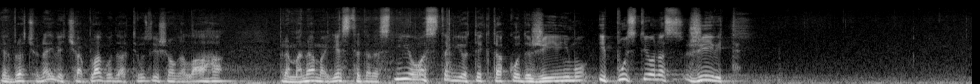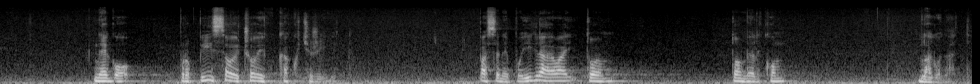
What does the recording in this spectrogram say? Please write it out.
Jer, braćo, najveća blagodati uzvišenog Allaha prema nama jeste da nas nije ostavio tek tako da živimo i pustio nas živite. nego propisao je čovjeku kako će živjeti. Pa se ne poigravaj tom, tom velikom blagodati.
